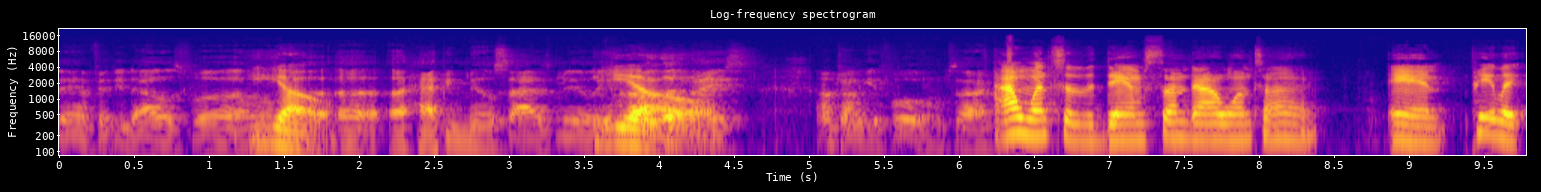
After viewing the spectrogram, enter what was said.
damn fifty dollars for um, Yo. a, a, a happy meal sized meal. Even Yo. look nice, I'm trying to get full. I'm sorry. I went to the damn sundial one time and paid like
